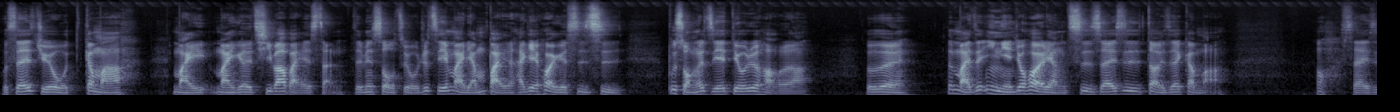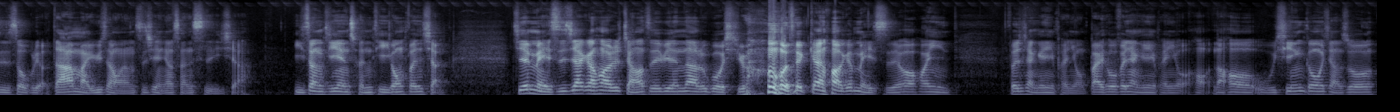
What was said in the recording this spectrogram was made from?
我实在觉得我干嘛买买个七八百的伞这边受罪，我就直接买两百的，还可以换个四次，不爽就直接丢就好了。对不对？那买这一年就坏了两次，实在是到底是在干嘛？哦，实在是受不了！大家买雨伞王之前要三思一下。以上经验纯提供分享。今天美食加干话就讲到这边。那如果喜欢我的干话跟美食的话，欢迎分享给你朋友，拜托分享给你朋友哈。然后五星跟我讲说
